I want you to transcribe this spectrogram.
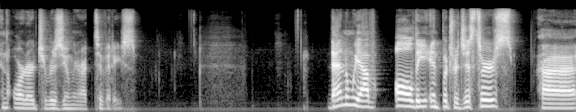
in order to resume your activities. Then we have all the input registers. Uh,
